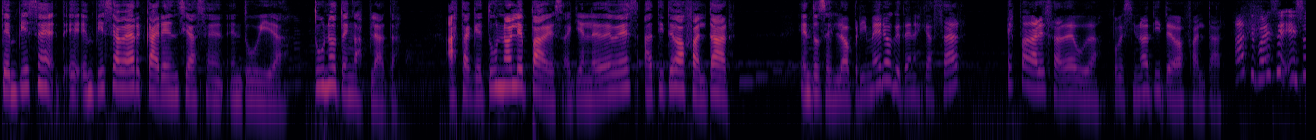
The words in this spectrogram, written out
te empiece, empiece a haber carencias en, tu vida. Tú no tengas plata. Hasta que tú no le pagues a quien le debes, a ti te va a faltar. Entonces, lo primero que tenés que hacer es pagar esa deuda, porque si no a ti te va a faltar. Ah, ¿te parece eso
